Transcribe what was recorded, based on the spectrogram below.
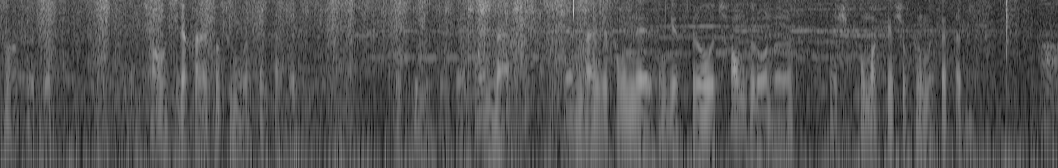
중학교 때 처음 시작하는 쇼핑몰 센터들. 쇼핑몰 센터? 옛날, 옛날 이제 동네에 생겨 들어 처음 들어오는 슈퍼마켓 쇼핑몰 센터들. 아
